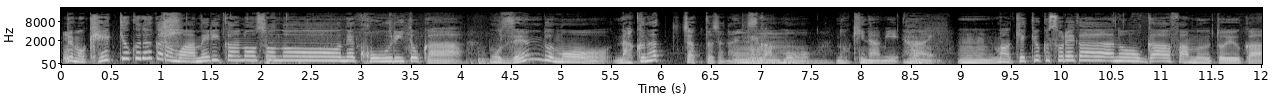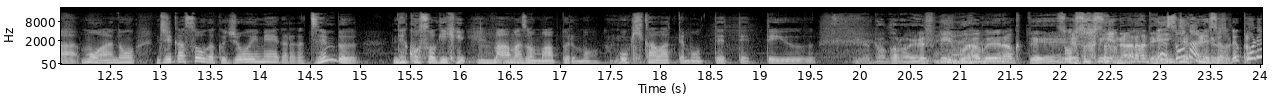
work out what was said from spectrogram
でも結局だからもうアメリカのそのね、小売りとか、もう全部もうなくなっちゃったじゃないですか、うん、もう軒並み。はいうんまあ、結局それがあの GAFAM というか、もうあの時価総額上位銘柄が全部、根こそぎ、うん、まあ、アマゾンもアップルも置き換わって持ってってっていう。いや、だから SP500 でなくて、SP7 でいいんじゃそうなんですよ。で、これ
